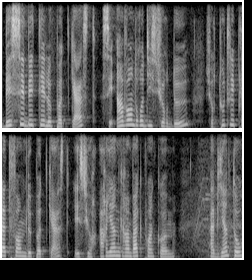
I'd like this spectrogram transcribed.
BCBT le podcast, c'est un vendredi sur deux sur toutes les plateformes de podcast et sur arianegrimbac.com. À bientôt!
